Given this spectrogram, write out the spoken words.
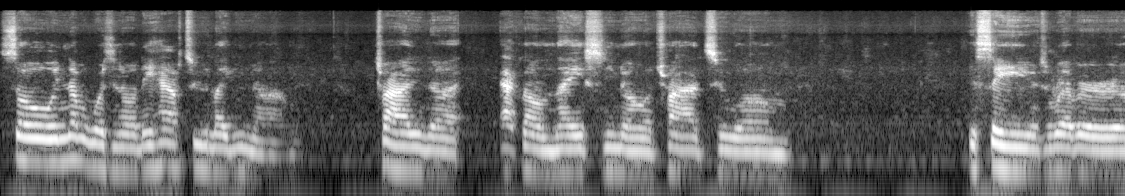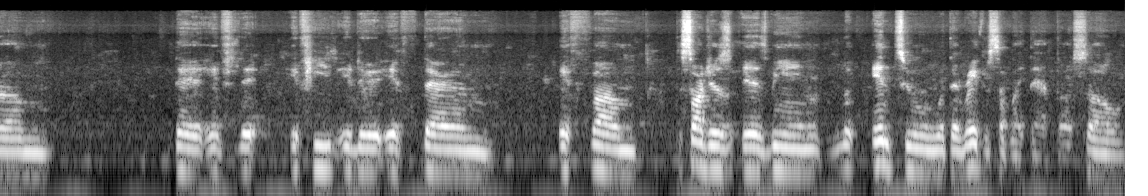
So, in other words, you know, they have to, like, you know, try to act all nice, you know, try to, um, say whoever, um, if the if he if the if um, if um the sergeant is being looked into with the rape and stuff like that though. So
